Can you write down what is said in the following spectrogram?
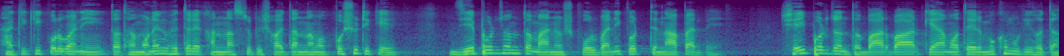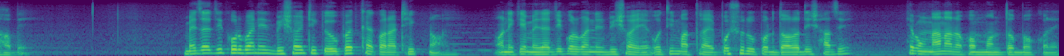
হাকিকি কোরবানি তথা মনের ভেতরে খান্নাসরূপী শয়তান নামক পশুটিকে যে পর্যন্ত মানুষ কোরবানি করতে না পারবে, সেই পর্যন্ত বারবার কেয়ামতের মুখোমুখি হতে হবে। মেজাজি কোরবানির বিষয়টিকে উপেক্ষা করা ঠিক নয়। অনেকে মেজাজি কোরবানির বিষয়ে অতিমাত্রায় পশুর উপর দরদি সাজে এবং নানা রকম মন্তব্য করে।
